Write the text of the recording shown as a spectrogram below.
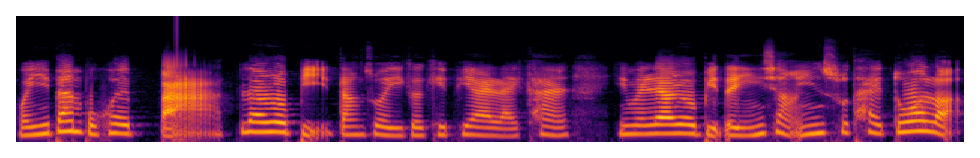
我一般不会把料肉比当做一个 KPI 来看，因为料肉比的影响因素太多了。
